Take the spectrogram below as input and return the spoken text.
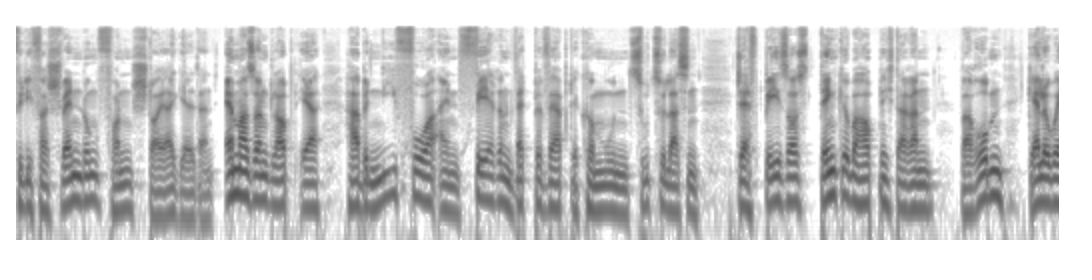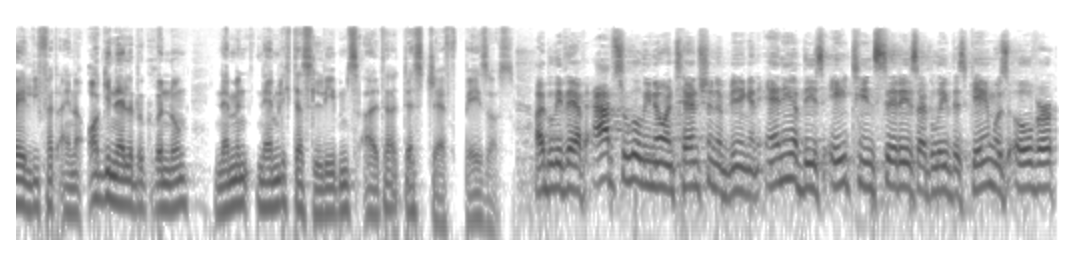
für die Verschwendung von Steuergeldern. Amazon glaubt er, habe nie vor, einen fairen Wettbewerb der Kommunen zuzulassen. Jeff Bezos denke überhaupt nicht daran, Warum? Galloway liefert eine originelle Begründung, nämlich das Lebensalter des Jeff Bezos. I believe they have absolutely no intention of being in any of these 18 cities. I believe this game was over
